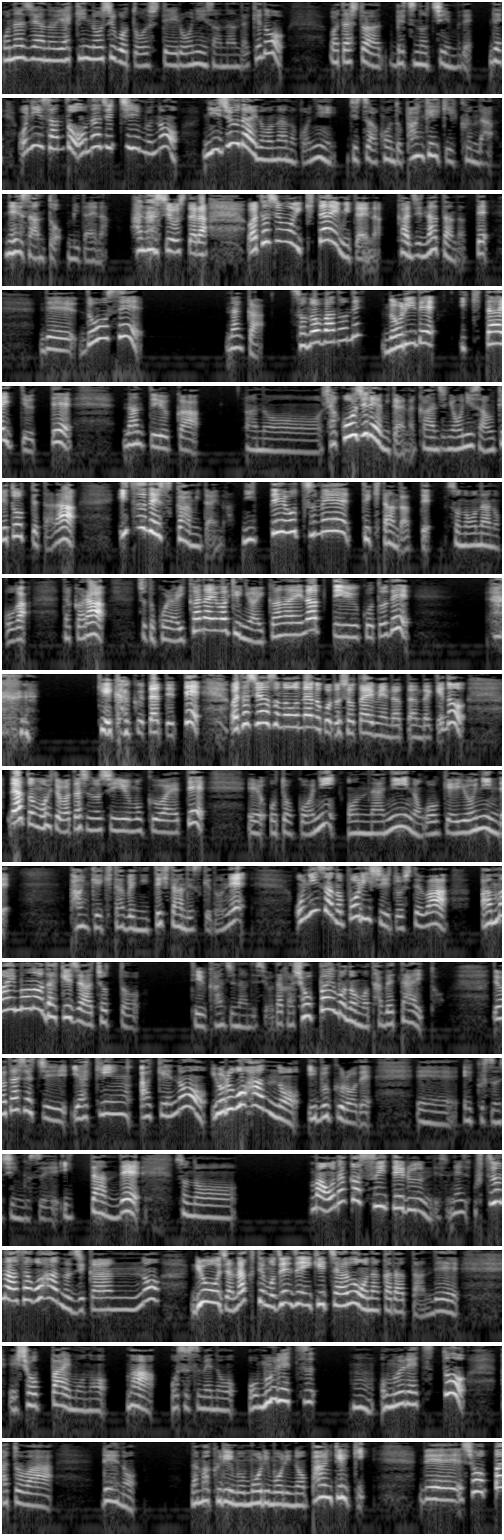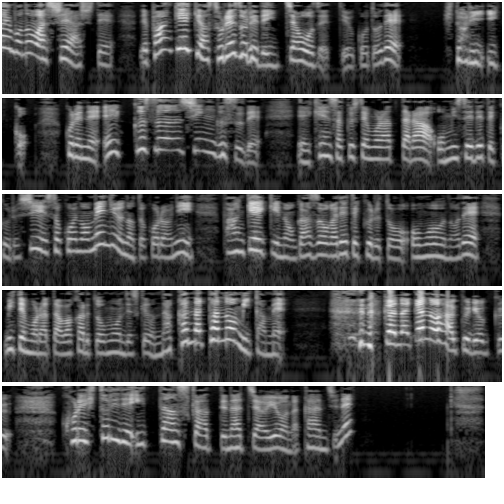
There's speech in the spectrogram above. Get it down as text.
同じあの夜勤のお仕事をしているお兄さんなんだけど、私とは別のチームで。で、お兄さんと同じチームの20代の女の子に、実は今度パンケーキ行くんだ、姉さんと、みたいな話をしたら、私も行きたいみたいな感じになったんだって。で、どうせ、なんか、その場のね、ノリで行きたいって言って、なんていうか、あのー社交辞令みたいな感じにお兄さん受け取ってたら、いつですかみたいな。日程を詰めてきたんだって。その女の子が。だから、ちょっとこれは行かないわけにはいかないなっていうことで、計画立てて、私はその女の子と初対面だったんだけど、で、あともう一人私の親友も加えて、えー男に、女にの合計4人で、パンケーキ食べに行ってきたんですけどね。お兄さんのポリシーとしては、甘いものだけじゃちょっと、っていう感じなんですよ。だからしょっぱいものも食べたいと。で、私たち夜勤明けの夜ご飯の胃袋で、えー、エックスンシングスへ行ったんで、その、まあお腹空いてるんですね。普通の朝ごはんの時間の量じゃなくても全然いけちゃうお腹だったんで、えしょっぱいもの、まあおすすめのオムレツ、うん、オムレツと、あとは例の生クリームもりもりのパンケーキ。で、しょっぱいものはシェアして、で、パンケーキはそれぞれでいっちゃおうぜっていうことで、一人一個。これね、X シングスで、えー検索してもらったらお店出てくるし、そこのメニューのところにパンケーキの画像が出てくると思うので、見てもらったらわかると思うんですけど、なかなかの見た目。なかなかの迫力。これ一人で行ったんすかってなっちゃうような感じね。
